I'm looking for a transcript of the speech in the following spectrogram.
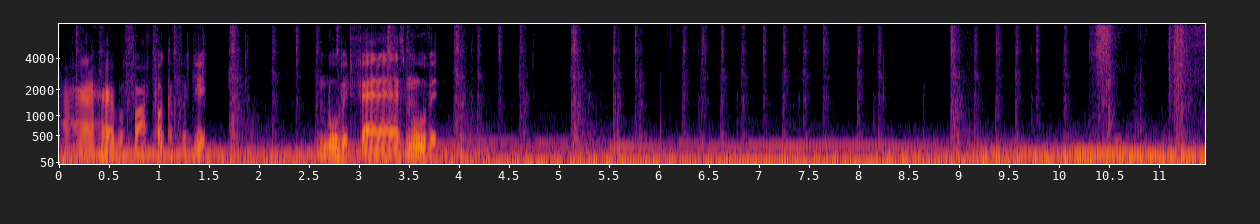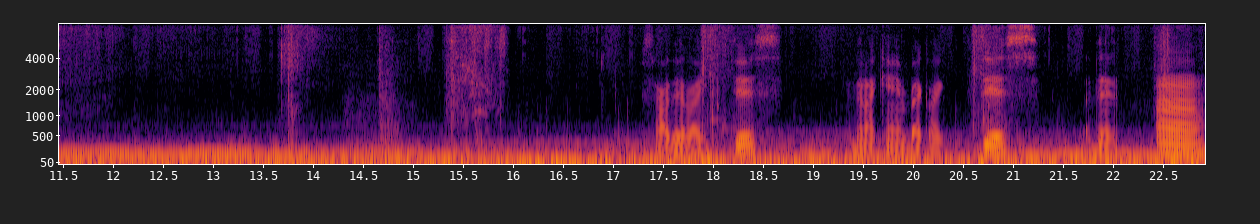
I gotta hurry before I fucking forget. Move it, fat ass, move it. I did like this, and then I came back like this, and then uh.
